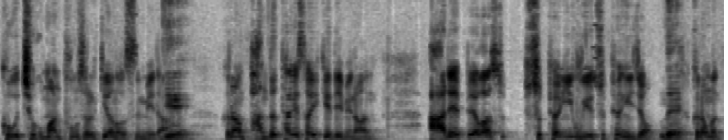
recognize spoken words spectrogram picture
그 조그만 풍선을 끼워 넣습니다. 예. 그럼 반듯하게 서 있게 되면은 아랫뼈가 수, 수평이고 위에 수평이죠. 네. 그러면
